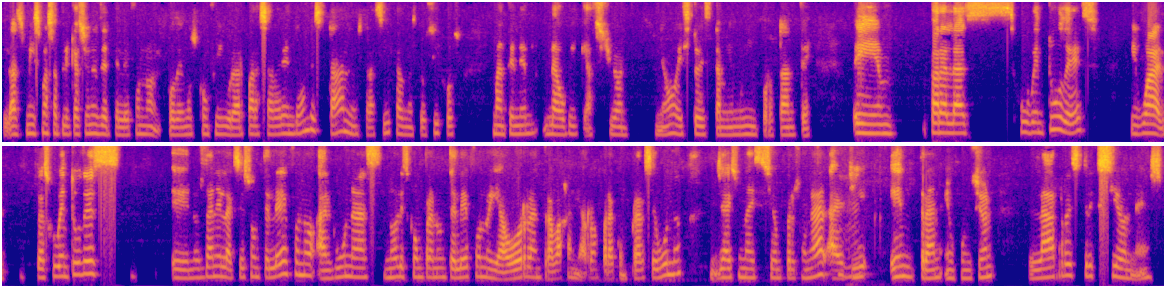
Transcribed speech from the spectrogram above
Las mismas aplicaciones del teléfono podemos configurar para saber en dónde están nuestras hijas, nuestros hijos, mantener la ubicación, ¿no? Esto es también muy importante. Em, para las juventudes, igual, las juventudes eh, nos dan el acceso a un teléfono, algunas no les compran un teléfono y ahorran, trabajan y ahorran para comprarse uno, ya es una decisión personal, allí entran en función las restricciones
